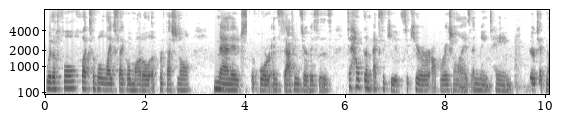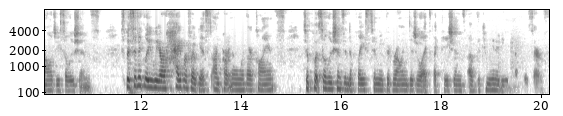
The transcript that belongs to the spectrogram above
with a full, flexible lifecycle model of professional, managed support and staffing services to help them execute, secure, operationalize, and maintain their technology solutions. Specifically, we are hyper focused on partnering with our clients to put solutions into place to meet the growing digital expectations of the community that they serve.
